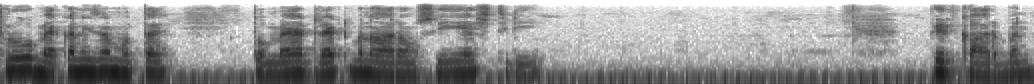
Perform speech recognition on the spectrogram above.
थ्रू मैकेनिज़्म होता है तो मैं डायरेक्ट बना रहा हूँ सी एच थ्री फिर कार्बन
